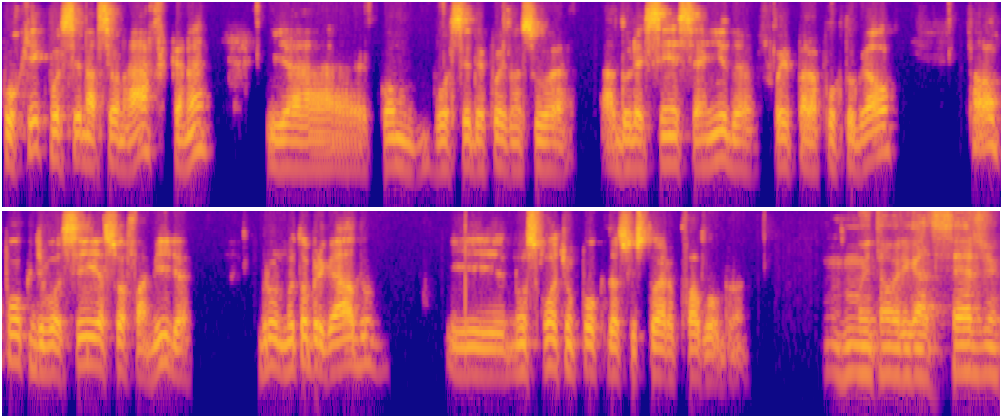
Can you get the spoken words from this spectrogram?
por que, que você nasceu na África, né? E a, como você depois na sua adolescência ainda foi para Portugal. Falar um pouco de você e a sua família. Bruno, muito obrigado e nos conte um pouco da sua história, por favor, Bruno. Muito obrigado, Sérgio.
